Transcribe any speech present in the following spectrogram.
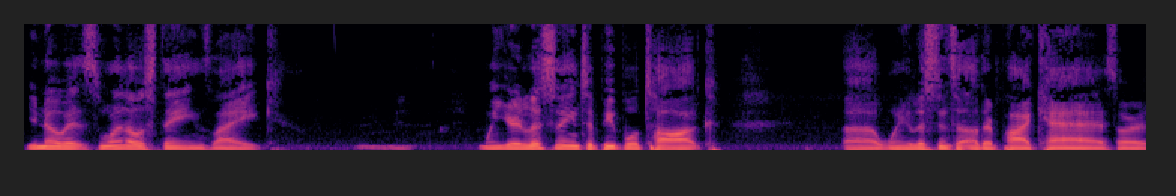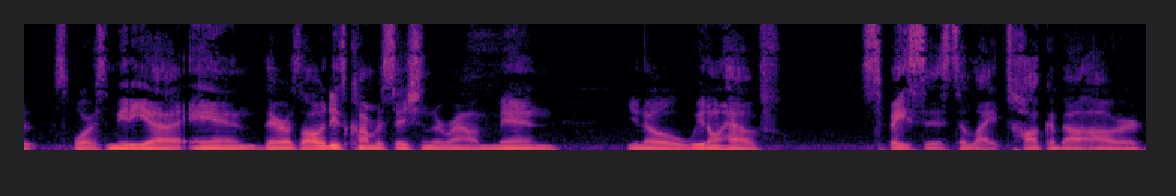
You know, it's one of those things like when you're listening to people talk, uh, when you listen to other podcasts or sports media, and there's all these conversations around men, you know, we don't have spaces to like talk about our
